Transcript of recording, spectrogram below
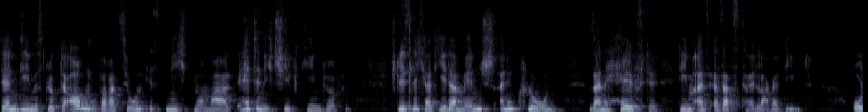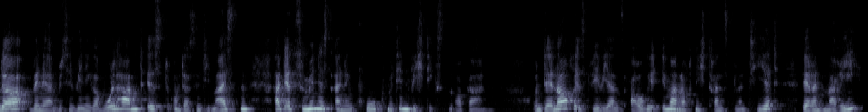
Denn die missglückte Augenoperation ist nicht normal, hätte nicht schiefgehen dürfen. Schließlich hat jeder Mensch einen Klon, seine Hälfte, die ihm als Ersatzteillager dient. Oder, wenn er ein bisschen weniger wohlhabend ist, und das sind die meisten, hat er zumindest einen Krug mit den wichtigsten Organen. Und dennoch ist Vivians Auge immer noch nicht transplantiert, während Marie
